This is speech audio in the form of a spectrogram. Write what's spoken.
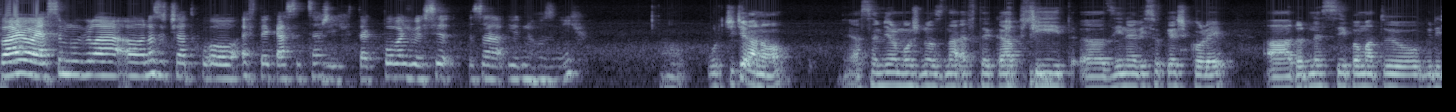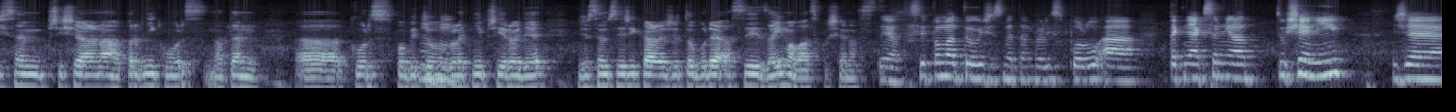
Pájo, já jsem mluvila uh, na začátku o FTK secařích, tak považuješ se za jednoho z nich? No, určitě ano. Já jsem měl možnost na FTK přijít uh, z jiné vysoké školy, a dodnes si pamatuju, když jsem přišel na první kurz, na ten uh, kurz pobytu mm-hmm. v letní přírodě, že jsem si říkal, že to bude asi zajímavá zkušenost. Jo, si pamatuju, že jsme tam byli spolu a tak nějak jsem měla tušení, že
